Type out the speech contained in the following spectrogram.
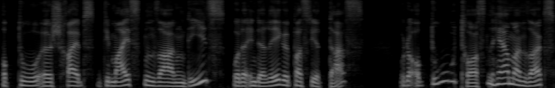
ob du äh, schreibst, die meisten sagen dies oder in der Regel passiert das, oder ob du, Thorsten Hermann, sagst,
